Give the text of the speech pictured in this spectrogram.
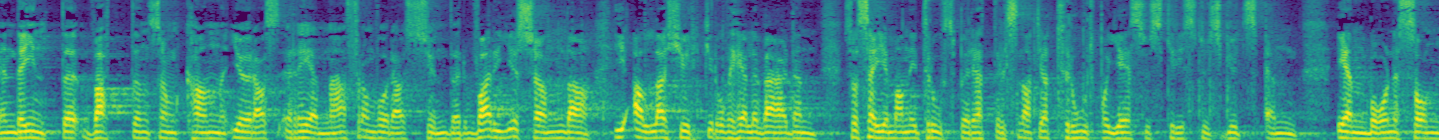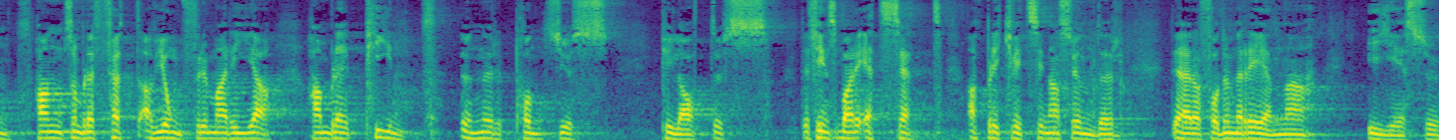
Men det är inte vatten som kan göras rena från våra synder. Varje söndag i alla kyrkor över hela världen så säger man i trosberättelsen att jag tror på Jesus Kristus, Guds en, enbarne son. Han som blev född av jungfru Maria. Han blev pint under Pontius Pilatus. Det finns bara ett sätt att bli kvitt sina synder. Det är att få dem rena i Jesu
